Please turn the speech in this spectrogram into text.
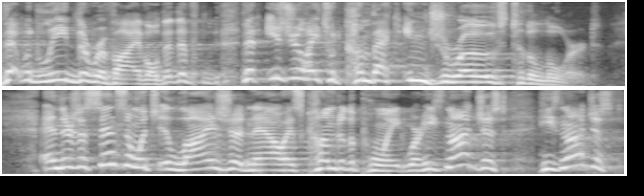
that would lead the revival, that, the, that Israelites would come back in droves to the Lord. And there's a sense in which Elijah now has come to the point where he's not just he's not just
